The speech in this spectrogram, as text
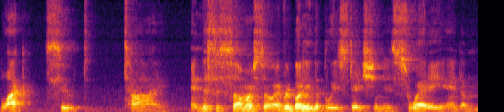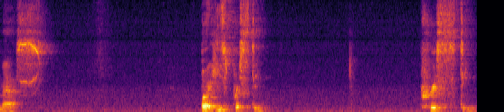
Black suit, tie, and this is summer, so everybody in the police station is sweaty and a mess but he's pristine. Pristine.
